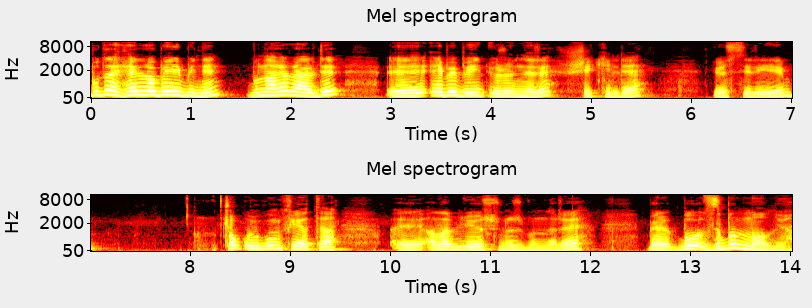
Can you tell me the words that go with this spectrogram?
Bu da Hello Baby'nin. Bunlar herhalde e, ebeveyn ürünleri. Şu şekilde göstereyim. Çok uygun fiyata e, alabiliyorsunuz bunları. Böyle bu zıbın mı oluyor?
